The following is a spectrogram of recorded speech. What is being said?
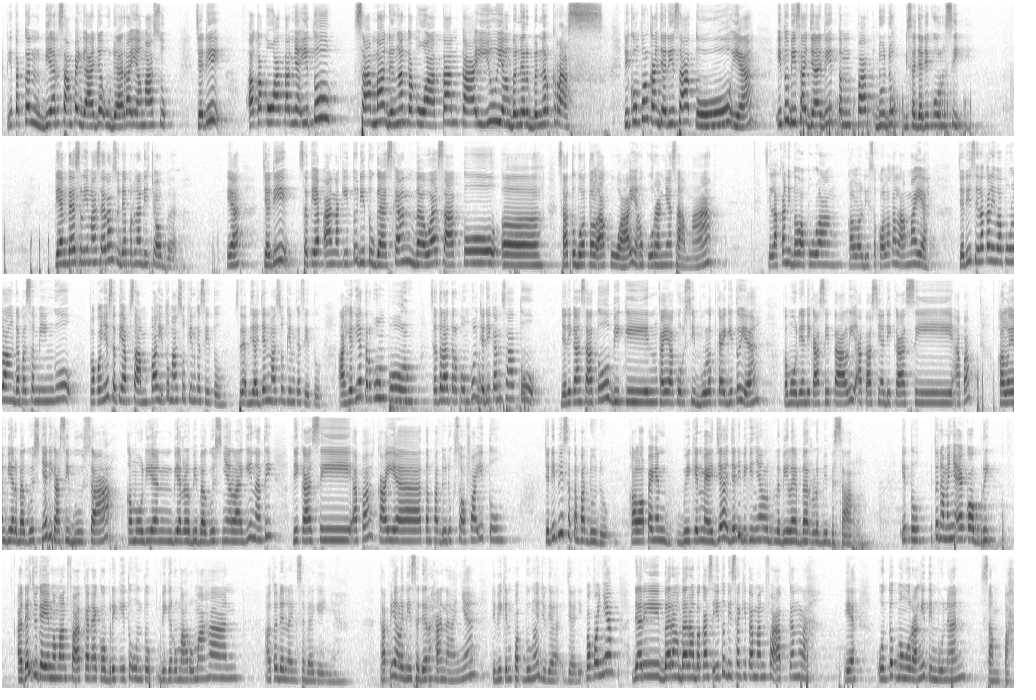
Ditekan biar sampai nggak ada udara yang masuk. Jadi eh, kekuatannya itu sama dengan kekuatan kayu yang benar-benar keras. Dikumpulkan jadi satu ya itu bisa jadi tempat duduk bisa jadi kursi. Di MTS 5 Serang sudah pernah dicoba ya. Jadi setiap anak itu ditugaskan bawa satu eh, satu botol aqua yang ukurannya sama. Silakan dibawa pulang. Kalau di sekolah kan lama ya. Jadi silakan dibawa pulang dapat seminggu Pokoknya setiap sampah itu masukin ke situ, setiap jajan masukin ke situ. Akhirnya terkumpul. Setelah terkumpul jadikan satu. Jadikan satu, bikin kayak kursi bulat kayak gitu ya. Kemudian dikasih tali, atasnya dikasih apa? Kalau yang biar bagusnya dikasih busa, kemudian biar lebih bagusnya lagi nanti dikasih apa? Kayak tempat duduk sofa itu. Jadi bisa tempat duduk. Kalau pengen bikin meja, jadi bikinnya lebih lebar, lebih besar itu itu namanya eco brick. Ada juga yang memanfaatkan eco brick itu untuk bikin rumah-rumahan atau dan lain sebagainya. Tapi yang lebih sederhananya dibikin pot bunga juga jadi. Pokoknya dari barang-barang bekas itu bisa kita manfaatkan lah ya untuk mengurangi timbunan sampah.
